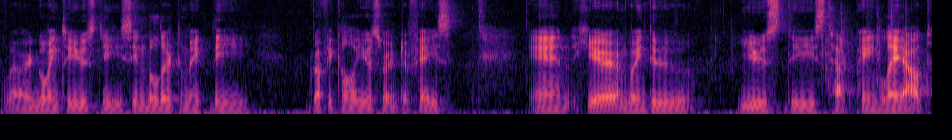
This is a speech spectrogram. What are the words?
We're going to use the scene builder to make the graphical user interface and here I'm going to use the stack pane layout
